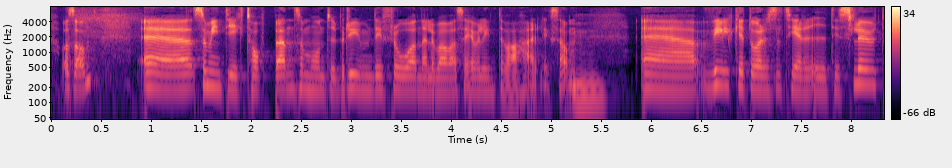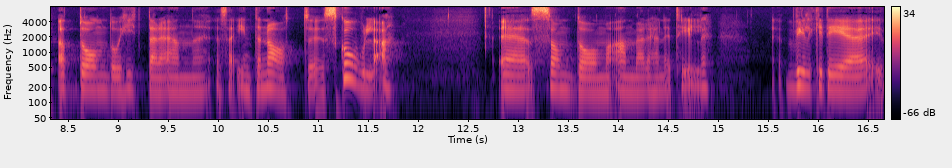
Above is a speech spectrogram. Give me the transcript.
och sånt. Eh, som inte gick toppen, som hon typ rymde ifrån eller bara var så jag vill inte vara här liksom. Eh, vilket då resulterar i till slut att de då hittar en eh, så här, internatskola eh, som de anmäler henne till. Vilket är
